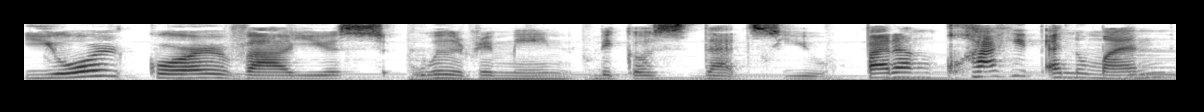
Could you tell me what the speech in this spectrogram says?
your core values will remain because that's you. Parang kahit anuman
